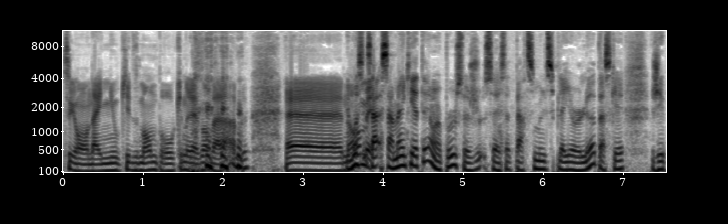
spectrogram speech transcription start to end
tu sais, on a nuké du monde pour aucune raison valable. euh, non, moi, mais, ça, ça m'inquiétait un peu ce jeu, ce- cette partie multiplayer là parce que j'ai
